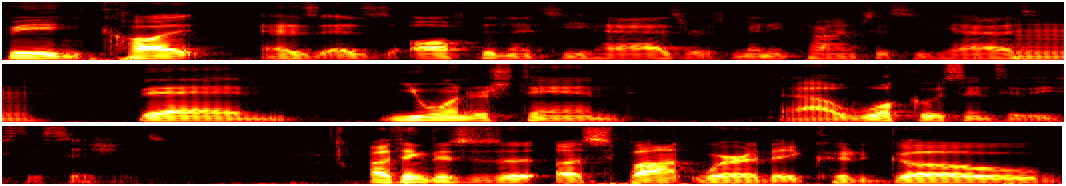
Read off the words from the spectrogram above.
been cut as as often as he has, or as many times as he has, Mm. then you understand uh, what goes into these decisions. I think this is a, a spot where they could go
